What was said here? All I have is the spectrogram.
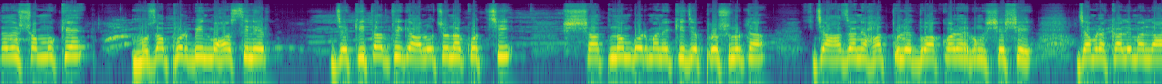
আপনাদের সম্মুখে মুজাফর বিন মহাসিনের যে কিতাব থেকে আলোচনা করছি, সাত নম্বর মানে কি যে প্রশ্নটা, যে আজানে হাত তুলে দোয়া করা এবং শেষে যে আমরা কালেমা লা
